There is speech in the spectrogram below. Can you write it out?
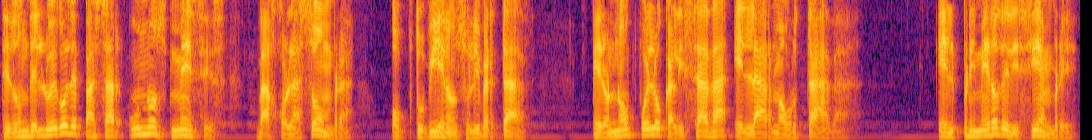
de donde luego de pasar unos meses bajo la sombra, obtuvieron su libertad, pero no fue localizada el arma hurtada. El primero de diciembre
